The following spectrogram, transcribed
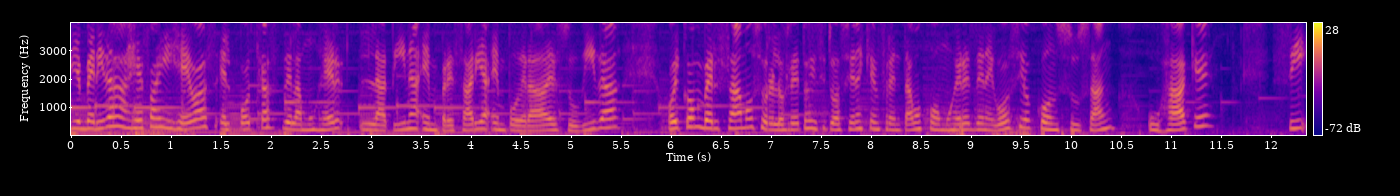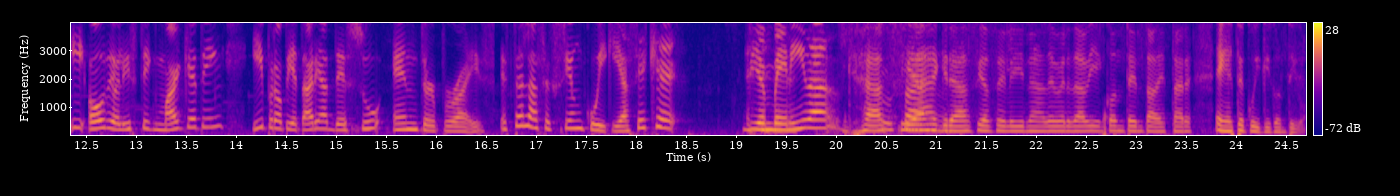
Bienvenidas a Jefas y Jevas, el podcast de la mujer latina empresaria empoderada de su vida. Hoy conversamos sobre los retos y situaciones que enfrentamos como mujeres de negocio con Susan Ujaque, CEO de Holistic Marketing y propietaria de su Enterprise. Esta es la sección Quickie, así es que bienvenida. gracias, Susan. gracias, Celina. De verdad, bien contenta de estar en este Quickie contigo.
